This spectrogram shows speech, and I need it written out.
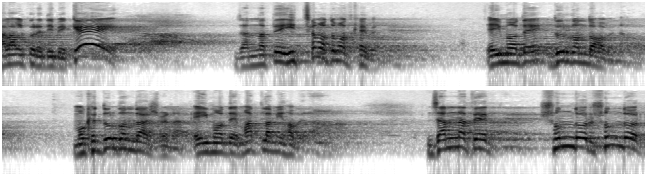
হালাল করে দিবে কে? জান্নাতে ইচ্ছে মতো মদ খাইবে। এই মদে দুর্গন্ধ হবে না। মুখে দুর্গন্ধ আসবে না। এই মদে মাতলামি হবে না। জান্নাতের সুন্দর সুন্দর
